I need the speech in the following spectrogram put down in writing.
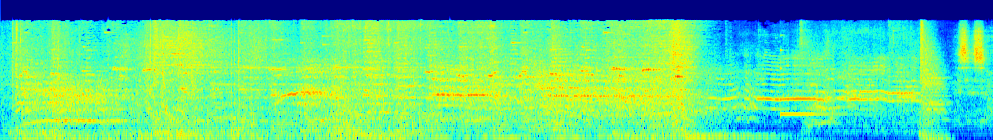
This is so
